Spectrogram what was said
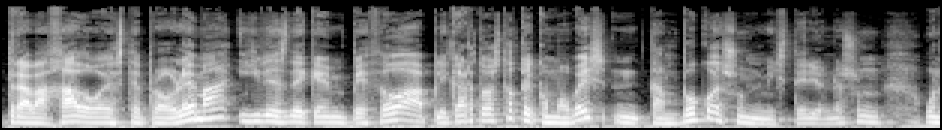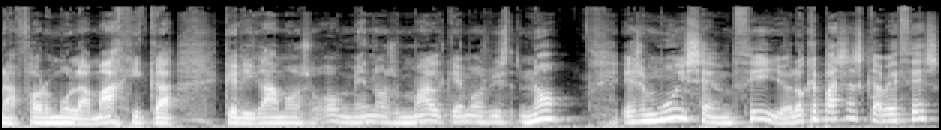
trabajado este problema y desde que empezó a aplicar todo esto, que como veis tampoco es un misterio, no es una fórmula mágica que digamos, oh, menos mal que hemos visto. No, es muy sencillo. Lo que pasa es que a veces,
